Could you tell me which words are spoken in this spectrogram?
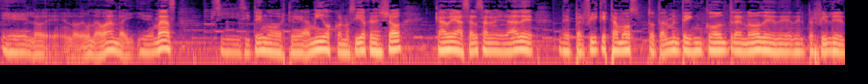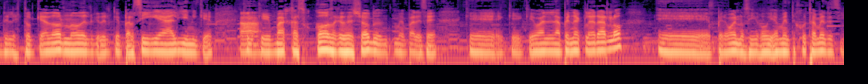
eh, lo, de, lo de una banda y demás. Si, si tengo este, amigos, conocidos, qué sé yo, cabe hacer salvedad de, de perfil que estamos totalmente en contra, ¿no? De, de- del perfil de- del estoqueador, ¿no? Del, del que persigue a alguien y que, Ah. que, que baja sus cosas, qué sé yo. Me parece que, que- que vale la pena aclararlo. Eh, pero bueno, sí, obviamente, justamente si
